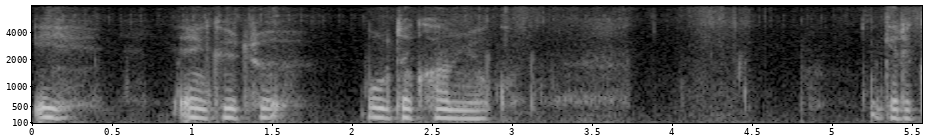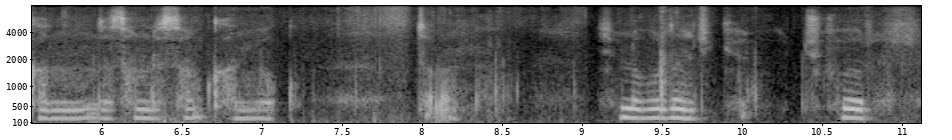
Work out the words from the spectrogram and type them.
iyi. En kötü burada kan yok. Geri kalanında sanırsam kan yok. Tamam. Şimdi buradan çık- çıkıyoruz.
